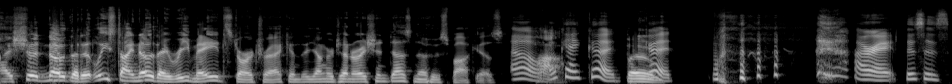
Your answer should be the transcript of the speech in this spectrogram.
I should note that at least I know they remade Star Trek, and the younger generation does know who Spock is. oh, Ah. okay, good. Boom. Good. All right. This is,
